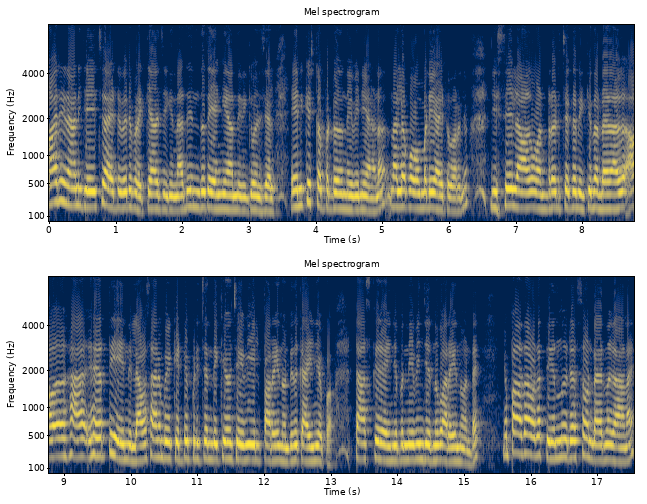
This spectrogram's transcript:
ആര്യനാണ് ജയിച്ചതായിട്ട് ഇവർ പ്രഖ്യാപിച്ചിരിക്കുന്നത്. അത് എന്ത് തേങ്ങയാണെന്ന് എനിക്ക് മനസ്സിലായി എനിക്കിഷ്ടപ്പെട്ടത് നെവിനെയാണ്. നല്ല കോമഡി ആയിട്ട് പറഞ്ഞു. ജിസയിൽ ആകെ വണ്ടടിച്ചൊക്കെ നിൽക്കുന്നുണ്ട്. ഹേർട്ട് ചെയ്യുന്നില്ല. അവസാനം പോയി കെട്ടിപ്പിടിച്ച് എന്തൊക്കെയോ ചെവിയിൽ പറയുന്നുണ്ട്. ഇത് കഴിഞ്ഞപ്പോൾ ടാസ്ക് കഴിഞ്ഞപ്പോൾ നെവിൻ ചെന്ന് പറയുന്നുണ്ട്. അപ്പോൾ അത് അവിടെ തീർന്നു. രസമുണ്ടായിരുന്നു കാണാൻ.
